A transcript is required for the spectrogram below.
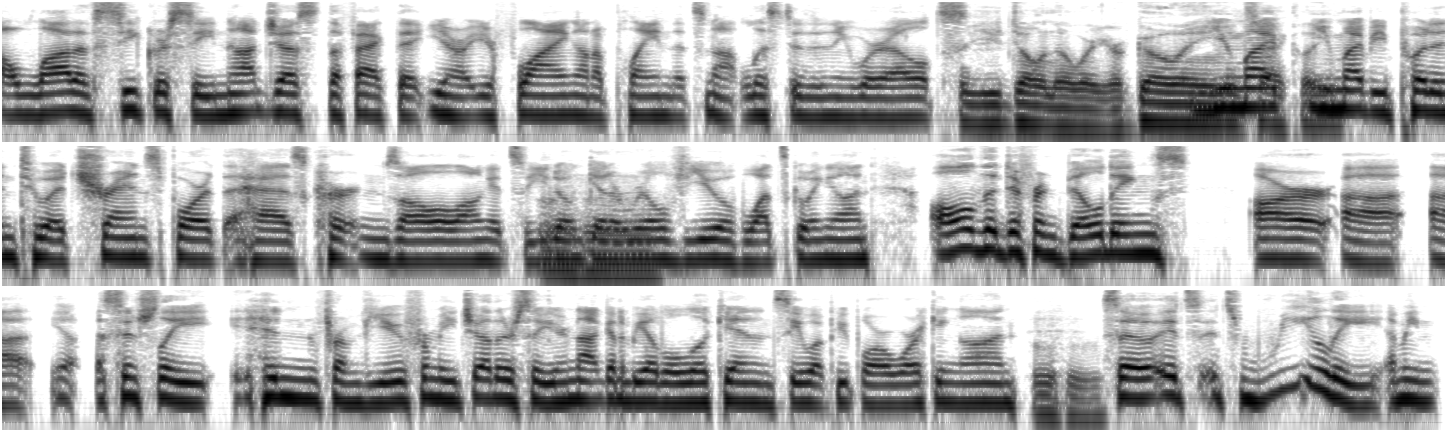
a lot of secrecy, not just the fact that you know you're flying on a plane that's not listed anywhere else. So you don't know where you're going. You exactly. might you might be put into a transport that has curtains all along it, so you don't get Mm-hmm. a real view of what's going on. All the different buildings are uh, uh, you know, essentially hidden from view from each other, so you're not going to be able to look in and see what people are working on. Mm-hmm. So it's it's really, I mean,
